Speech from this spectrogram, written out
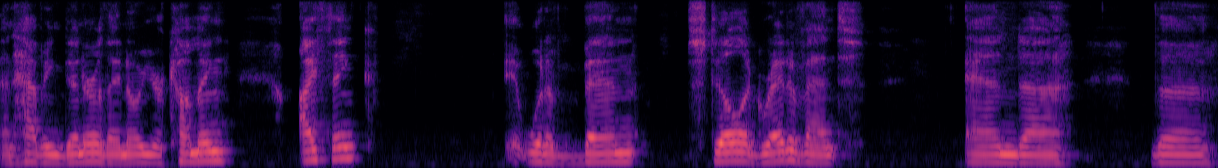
and having dinner. They know you're coming. I think it would have been still a great event, and uh, the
